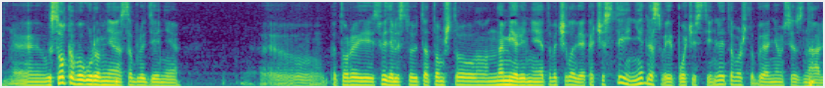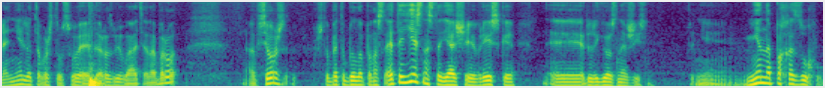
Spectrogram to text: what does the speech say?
высокого уровня соблюдения которые свидетельствуют о том, что намерения этого человека чисты не для своей почести, не для того, чтобы о нем все знали, не для того, чтобы свое развивать, а наоборот, а все, чтобы это было по-настоящему. Это и есть настоящая еврейская э, религиозная жизнь. Это не, не на похозуху.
